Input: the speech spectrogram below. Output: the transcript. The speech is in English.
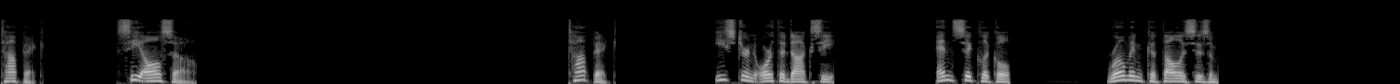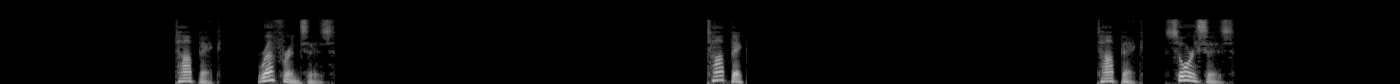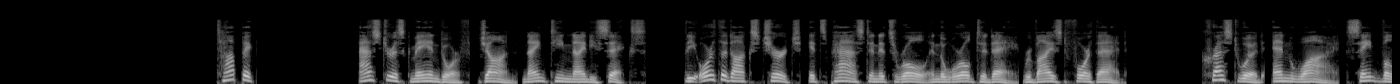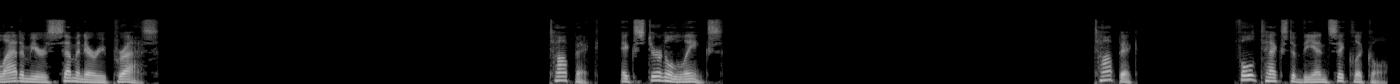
Topic. See also. Topic Eastern Orthodoxy Encyclical Roman Catholicism. Topic. References. Topic. Topic. Sources. Topic. Asterisk Meyendorff, John 1996 the Orthodox Church, Its Past and Its Role in the World Today revised 4th ed. Crestwood, N.Y., St. Vladimir's Seminary Press. External links Full text of the encyclical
